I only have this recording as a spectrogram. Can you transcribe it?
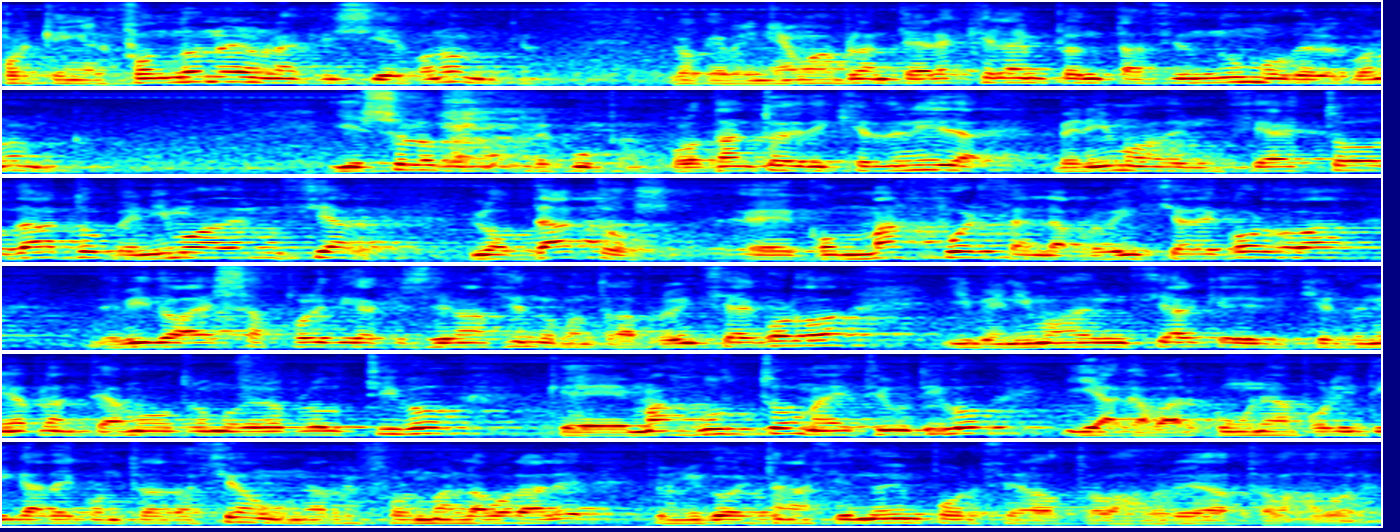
Porque en el fondo no era una crisis económica. Lo que veníamos a plantear es que la implantación de un modelo económico. Y eso es lo que nos preocupa. Por lo tanto, desde Izquierda Unida venimos a denunciar estos datos, venimos a denunciar los datos eh, con más fuerza en la provincia de Córdoba, debido a esas políticas que se llevan haciendo contra la provincia de Córdoba y venimos a denunciar que desde Izquierda Unida planteamos otro modelo productivo que es más justo, más distributivo y acabar con una política de contratación, unas reformas laborales que lo único que están haciendo es empobrecer a los trabajadores y a las trabajadoras.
